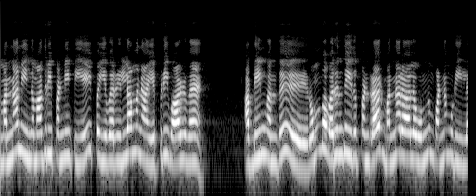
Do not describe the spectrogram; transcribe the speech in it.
மன்னா நீ இந்த மாதிரி பண்ணிட்டியே இப்ப இவர் இல்லாம நான் எப்படி வாழுவேன்? அப்படின்னு வந்து ரொம்ப வருந்தி இது பண்றார். மன்னரால ஒன்றும் பண்ண முடியல.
